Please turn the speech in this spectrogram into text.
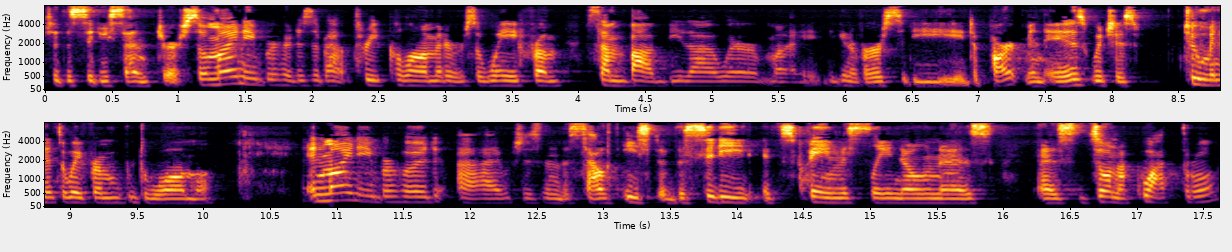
to the city center. So my neighborhood is about three kilometers away from San Babila, where my university department is, which is two minutes away from Duomo. In my neighborhood, uh, which is in the southeast of the city, it's famously known as, as Zona Quattro,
